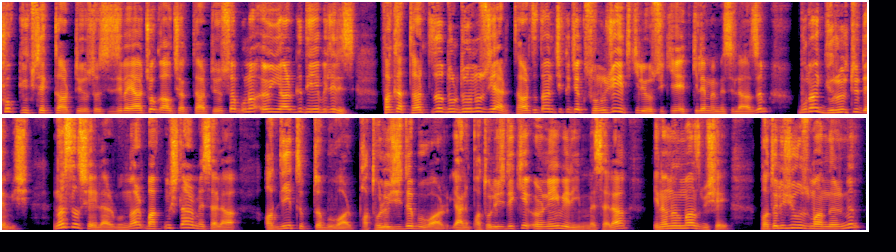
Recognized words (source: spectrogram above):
çok yüksek tartıyorsa sizi veya çok alçak tartıyorsa buna ön yargı diyebiliriz. Fakat tartıda durduğunuz yer tartıdan çıkacak sonucu etkiliyorsa ki etkilememesi lazım buna gürültü demiş. Nasıl şeyler bunlar? Bakmışlar mesela adli tıpta bu var, patolojide bu var. Yani patolojideki örneği vereyim mesela. İnanılmaz bir şey. Patoloji uzmanlarının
